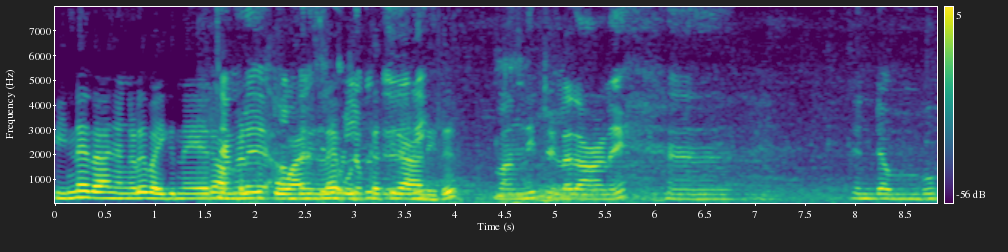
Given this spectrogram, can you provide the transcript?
പിന്നെ ഇതാ ഞങ്ങൾ വൈകുന്നേരം അമ്പലത്തിൽ പോകാനുള്ള ഒരുക്കത്തിലാണിത്. വന്നിട്ടുള്ളതാണ്. എന്റെ അമ്പും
